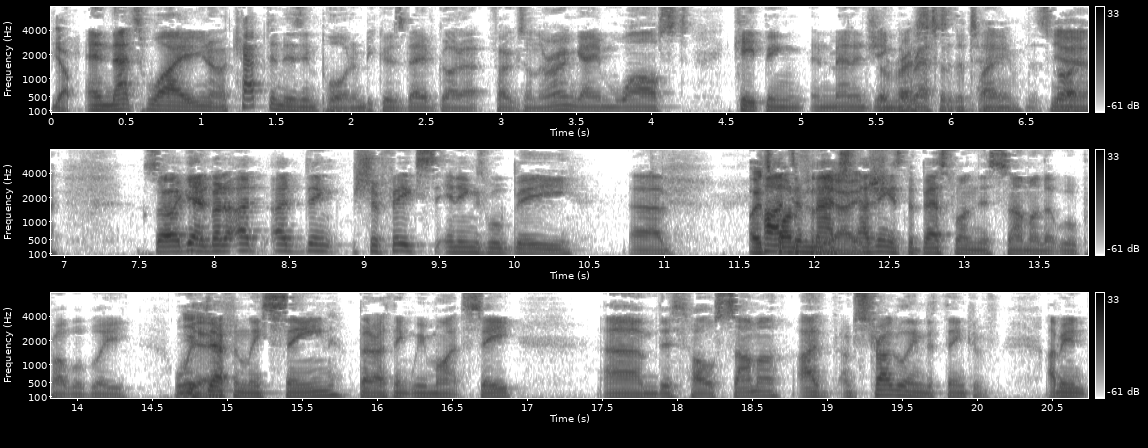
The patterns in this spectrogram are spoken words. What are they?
Yep. And that's why you know a captain is important because they've got to focus on their own game whilst keeping and managing the rest, of the, team. the. Yeah. So again, but I, I think Shafiq's innings will be uh, It's hard to the match. I think it's the best one this summer that we'll probably we've Yeah. definitely seen, but I think we might see um, this whole summer. I, I'm struggling to think of. I mean,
